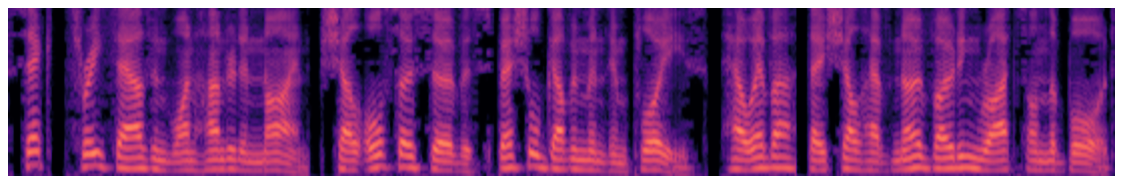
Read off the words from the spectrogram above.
Sec. 3109, shall also serve as special government employees, however, they shall have no voting rights on the board.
